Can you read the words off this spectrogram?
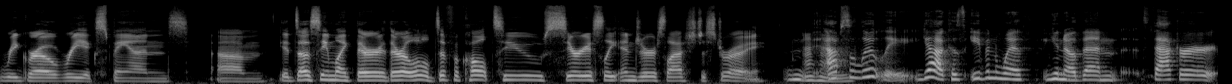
regrow re-expand um it does seem like they're they're a little difficult to seriously injure slash destroy Mhm. Absolutely. Yeah, because even with, you know, then Thacker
